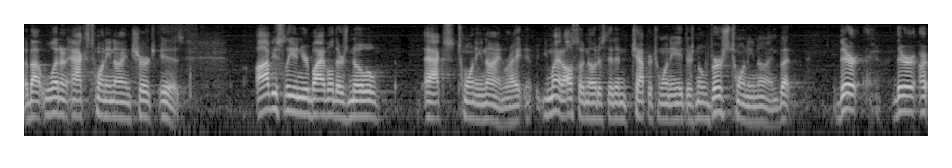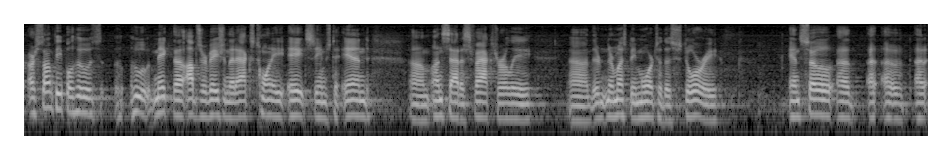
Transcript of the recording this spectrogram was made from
about what an Acts 29 church is. Obviously, in your Bible, there's no Acts 29, right? You might also notice that in chapter 28, there's no verse 29, but there, there are, are some people who's, who make the observation that Acts 28 seems to end um, unsatisfactorily. Uh, there, there must be more to the story. And so uh, a, a, a,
